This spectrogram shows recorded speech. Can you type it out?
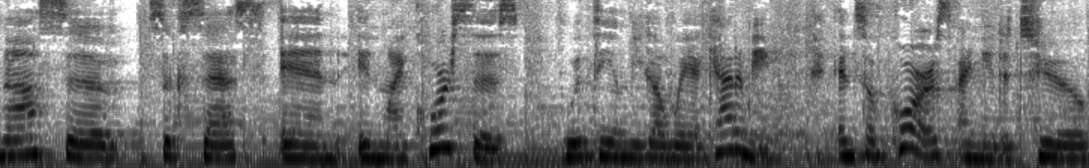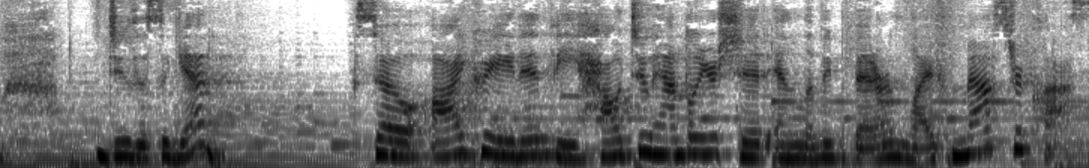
massive success in in my courses with the Amiga Way Academy. And so of course I needed to do this again so I created the How to Handle Your Shit and Live a Better Life Masterclass.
